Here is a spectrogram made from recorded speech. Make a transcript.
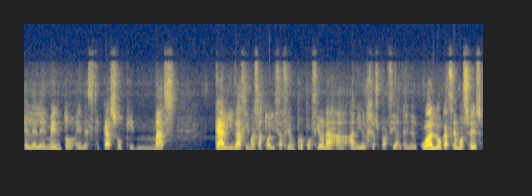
elemento, en este caso, que más calidad y más actualización proporciona a, a nivel geoespacial, en el cual lo que hacemos es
